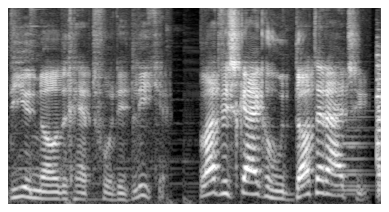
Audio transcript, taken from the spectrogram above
die je nodig hebt voor dit liedje. Laten we eens kijken hoe dat eruit ziet.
